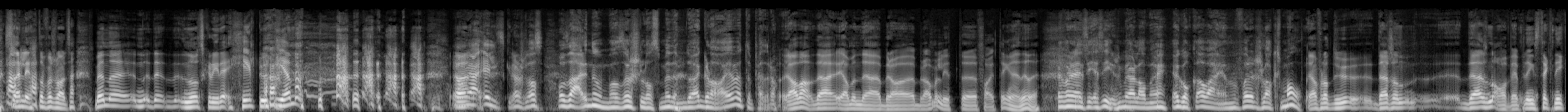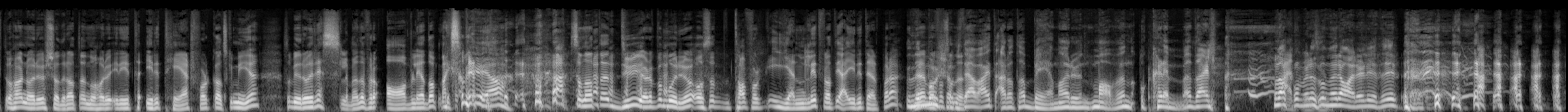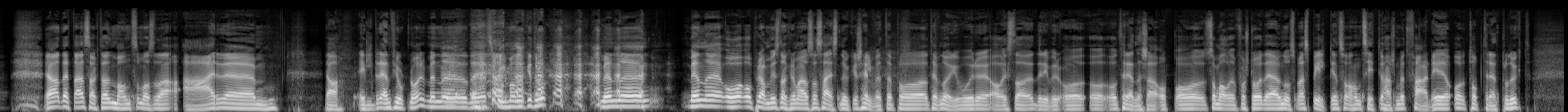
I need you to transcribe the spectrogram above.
så er det lett å forsvare seg. Men eh, det, det, nå sklir det helt ut igjen. ja, jeg elsker å slåss. Og så er det noe med å slåss med dem du er glad i, vet du, Pedro. Ja da, det er, ja, men det er bra, bra med litt uh, fighting. Jeg er enig i det. Det jeg, sier, jeg sier som Jarl Andøy, jeg går ikke av veien for et slagsmål. Ja, for at du Det er sånn Det er sånn avvæpningsteknikk du har når du skjønner at nå har du irritert folk ganske mye. Så begynner du å resle med det for å avlede oppmerksomhet. Ja. Sånn at eh, du gjør det på moro, og så tar folk igjen litt for at de er irritert på deg. Det, det fall sånn morsomste jeg veit, er å ta bena rundt maven og klemme deg. Da kommer det sånne rare lyder. Ja, dette er sagt av en mann som altså da er eh, ja, eldre enn 14 år, men eh, det skulle man jo ikke tro. Men, men eh, og, og programmet vi snakker om er altså 16 ukers helvete på TV Norge, hvor eh, Alex da driver og, og, og trener seg opp. Og som alle forstår, det er jo noe som er spilt inn, så han sitter jo her som et ferdig og topptrent produkt.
